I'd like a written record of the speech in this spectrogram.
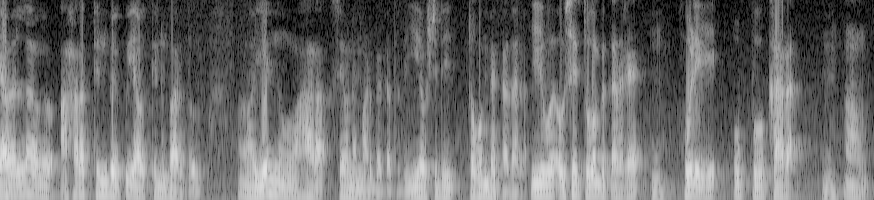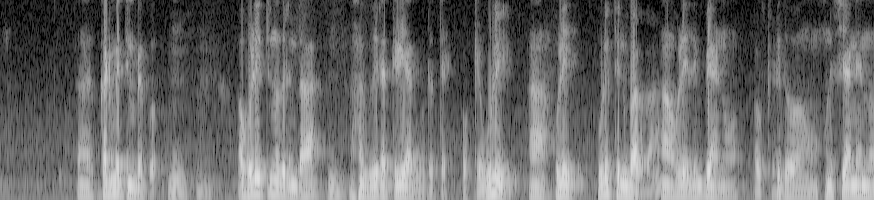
ಯಾವೆಲ್ಲ ಆಹಾರ ತಿನ್ನಬೇಕು ಯಾವ ತಿನ್ನಬಾರ್ದು ಏನು ಆಹಾರ ಸೇವನೆ ಮಾಡಬೇಕಾಗ್ತದೆ ಈ ಔಷಧಿ ತೊಗೊಬೇಕಾದಾಗ? ಈ ಔಷಧಿ ತೊಗೊಬೇಕಾದ್ರೆ ಹುಳಿ ಉಪ್ಪು ಖಾರ ಕಡಿಮೆ ತಿನ್ನಬೇಕು ಹುಳಿ ತಿನ್ನೋದ್ರಿಂದ ವೀರ ತಿಳಿ ಆಗಿಬಿಡುತ್ತೆ ಓಕೆ ಹುಳಿ? ಹಾಂ ಹುಳಿ. ಹುಳಿ ತಿನ್ನಬಾರ್ದಾ ಹಾಂ ಹುಳಿ ಲಿಂಬೆಹಣ್ಣು ಓಕೆ. ಇದು ಹುಣಸೆ ಹಣ್ಣಿನ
